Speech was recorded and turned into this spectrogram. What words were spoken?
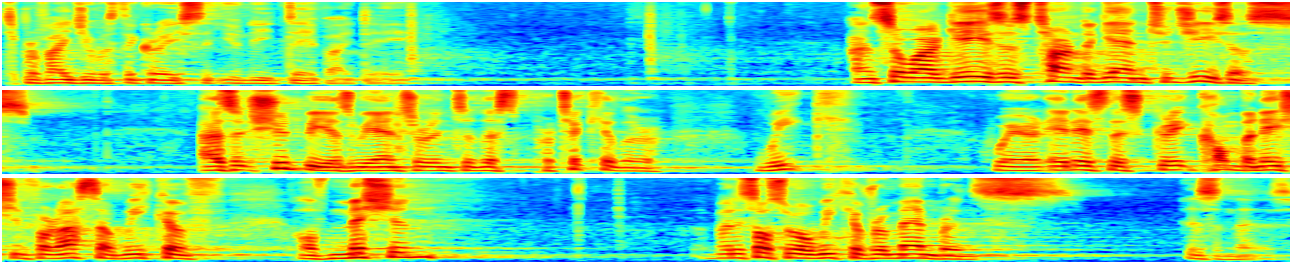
to provide you with the grace that you need day by day. And so our gaze is turned again to Jesus, as it should be as we enter into this particular week, where it is this great combination for us a week of, of mission, but it's also a week of remembrance, isn't it?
